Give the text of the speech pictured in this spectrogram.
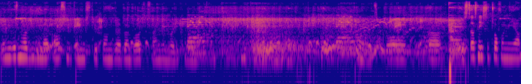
Wenn ihr wissen wollt, wie die Map aussieht, dann müsst ihr schon selber in Brawl reingehen, weil die kann man nicht Let's go. Da ist das nächste Tor von mir.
